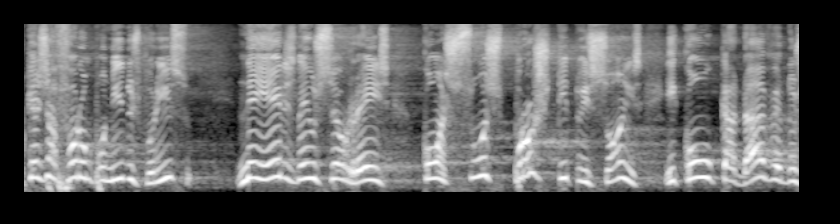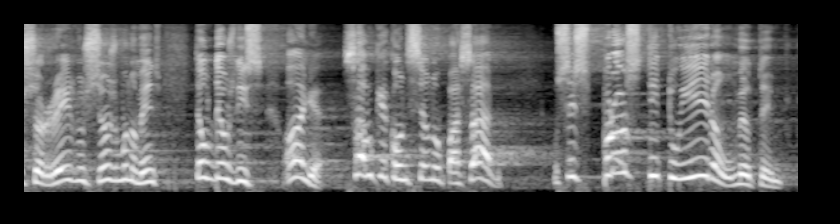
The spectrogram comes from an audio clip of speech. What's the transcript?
porque já foram punidos por isso, nem eles, nem os seus reis, com as suas prostituições e com o cadáver dos seus reis nos seus monumentos. Então Deus disse: Olha, sabe o que aconteceu no passado? Vocês prostituíram o meu templo.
